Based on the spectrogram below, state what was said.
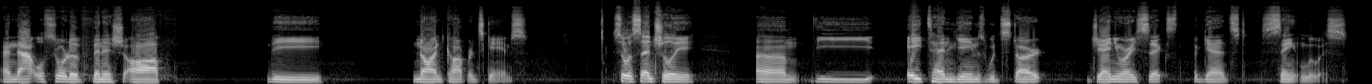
And that will sort of finish off the non conference games. So essentially, um, the A10 games would start January 6th against St. Louis.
